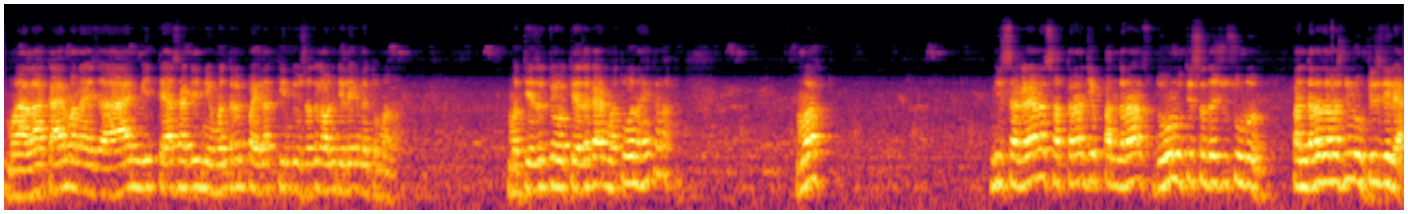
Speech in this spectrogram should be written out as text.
मला काय म्हणायचं आहे मी त्यासाठी निमंत्रण पहिला तीन दिवसाचं घालून दिले की नाही तुम्हाला? मग त्याचं त्याचं काय महत्त्व नाही त्याला? मग? मी सगळ्यांना सतरा जे पंधरा दोन होते सदस्य सोडून पंधरा जणांनी नोटीस दिल्या.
